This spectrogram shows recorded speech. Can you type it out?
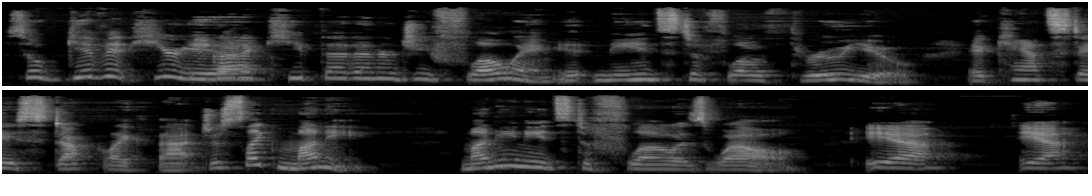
So give it here. You Yeah. got to keep that energy flowing. It needs to flow through you. It can't stay stuck like that. Just like money. Money needs to flow as well. yeah, yeah.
